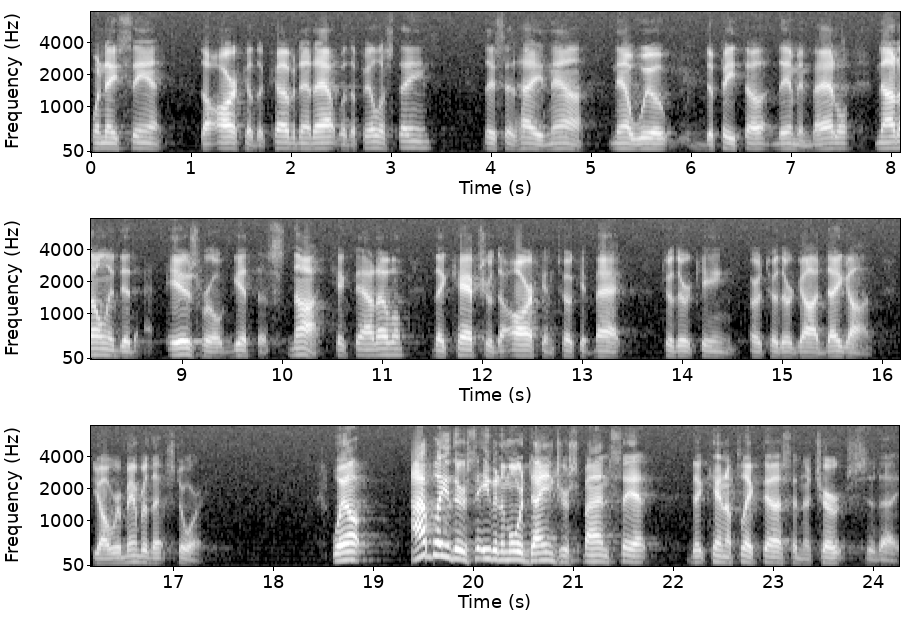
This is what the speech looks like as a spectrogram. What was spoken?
when they sent the Ark of the Covenant out with the Philistines. They said, hey, now, now we'll defeat the, them in battle. Not only did Israel get the snot kicked out of them, they captured the ark and took it back to their king or to their god Dagon. Y'all remember that story? Well, I believe there's even a more dangerous mindset that can afflict us in the church today.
